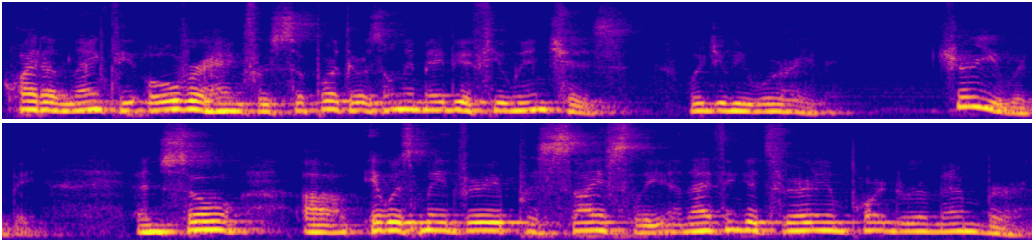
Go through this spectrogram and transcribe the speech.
quite a lengthy overhang for support, there was only maybe a few inches. Would you be worried? Sure, you would be. And so, uh, it was made very precisely. And I think it's very important to remember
